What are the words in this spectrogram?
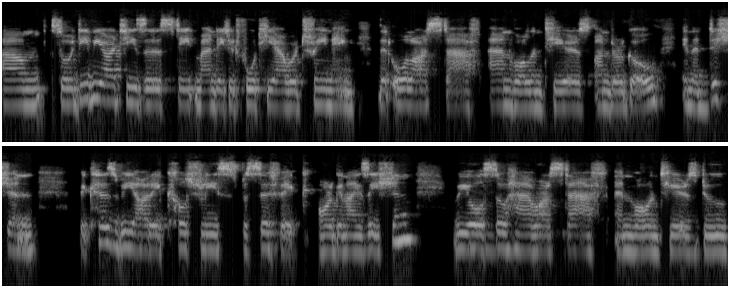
Um, so DVRT is a state mandated 40 hour training that all our staff and volunteers undergo. In addition, because we are a culturally specific organization, we mm also have our staff and volunteers do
